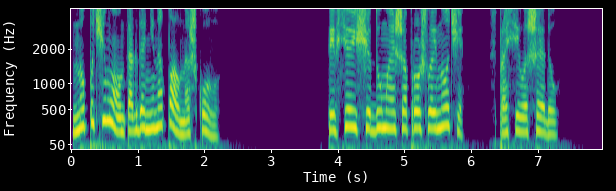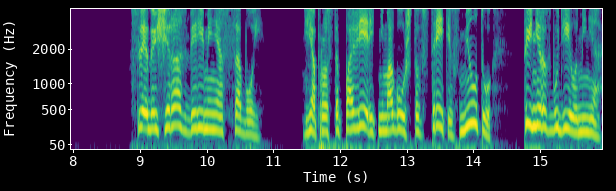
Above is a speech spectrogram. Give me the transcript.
Но почему он тогда не напал на школу? «Ты все еще думаешь о прошлой ночи?» — спросила Шэдоу. «В следующий раз бери меня с собой. Я просто поверить не могу, что, встретив Мюту, ты не разбудила меня.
